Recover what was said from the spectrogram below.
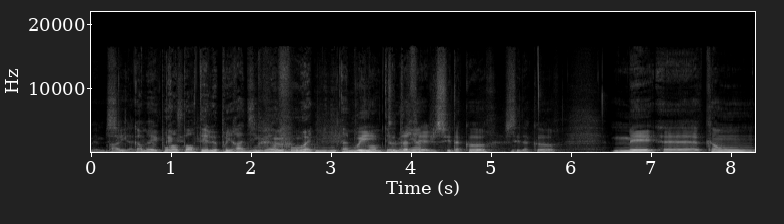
même ah quand même, pour remporter le prix Ratzinger, il faut être un minimum oui, théologien. Oui, tout à fait, je suis d'accord, je suis d'accord. Mais euh, quand on,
